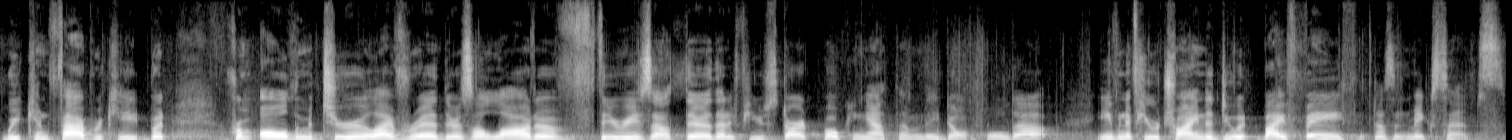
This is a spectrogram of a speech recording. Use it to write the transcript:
we can fabricate, but from all the material I've read, there's a lot of theories out there that if you start poking at them, they don't hold up. Even if you're trying to do it by faith, it doesn't make sense.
